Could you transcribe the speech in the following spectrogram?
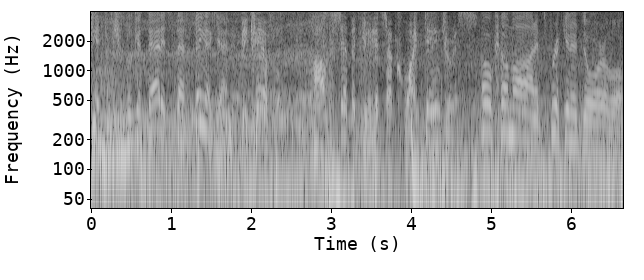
shit, would you look at that? It's that thing again. Be careful. Hog 7 units are quite dangerous. Oh, come on, it's freaking adorable.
